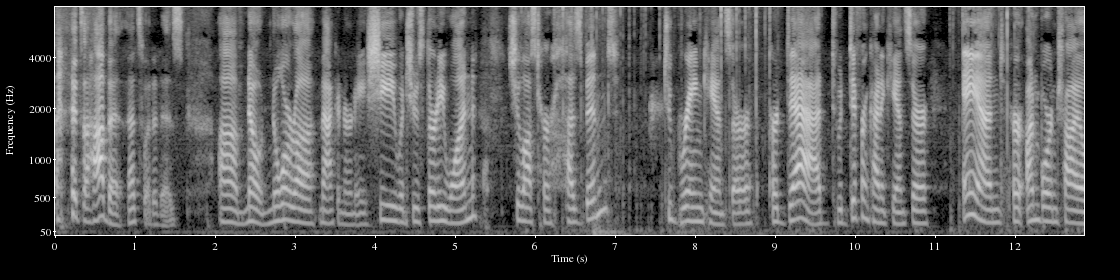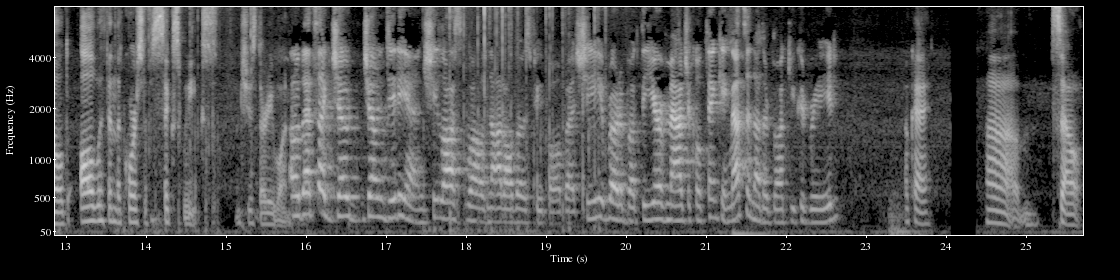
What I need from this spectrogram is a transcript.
it's a hobbit. That's what it is. Um, no, Nora McInerney. She, when she was 31, she lost her husband to brain cancer, her dad to a different kind of cancer, and her unborn child, all within the course of six weeks. When she was 31. oh, that's like jo- Joan Didion. She lost well, not all those people, but she wrote a book, The Year of Magical Thinking. That's another book you could read. Okay. Um, so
